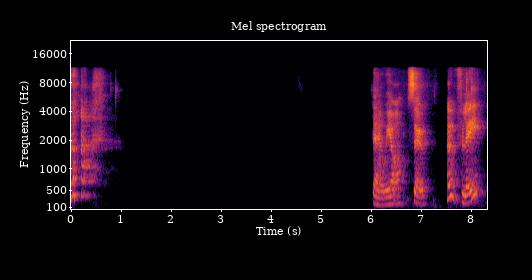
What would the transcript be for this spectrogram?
there we are. So hopefully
